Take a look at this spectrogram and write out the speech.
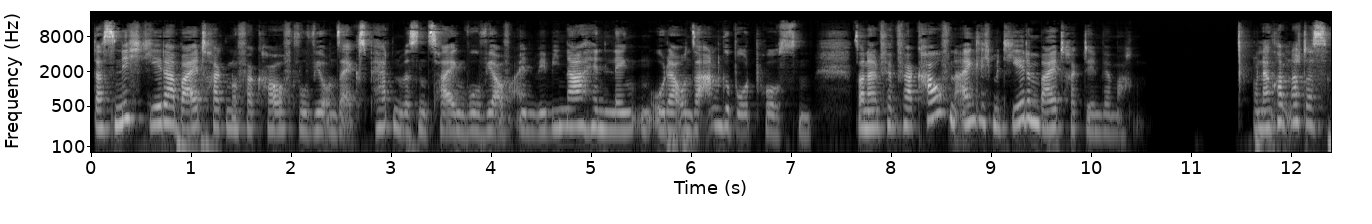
dass nicht jeder Beitrag nur verkauft, wo wir unser Expertenwissen zeigen, wo wir auf ein Webinar hinlenken oder unser Angebot posten, sondern wir verkaufen eigentlich mit jedem Beitrag, den wir machen. Und dann kommt noch das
